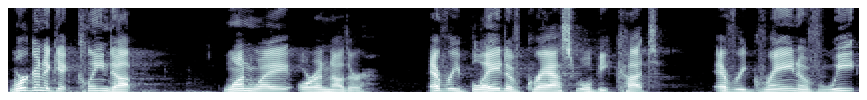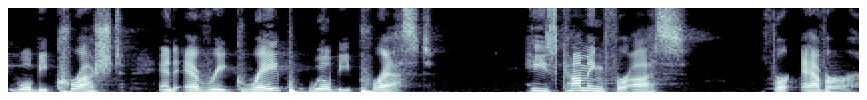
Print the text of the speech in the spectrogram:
We're going to get cleaned up one way or another. Every blade of grass will be cut, every grain of wheat will be crushed, and every grape will be pressed. He's coming for us forever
